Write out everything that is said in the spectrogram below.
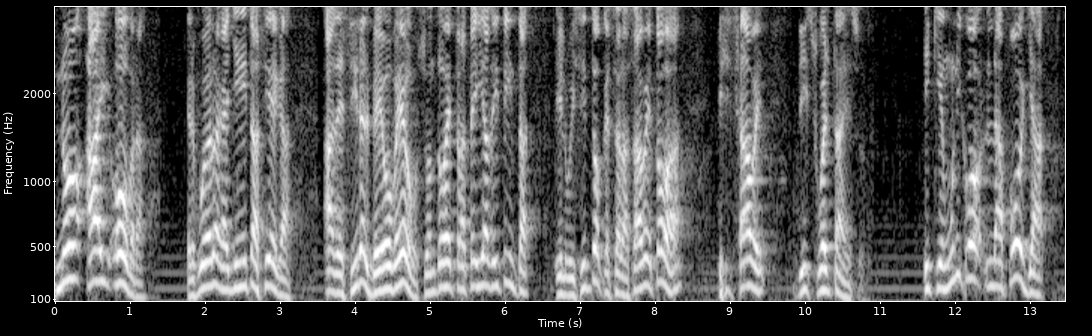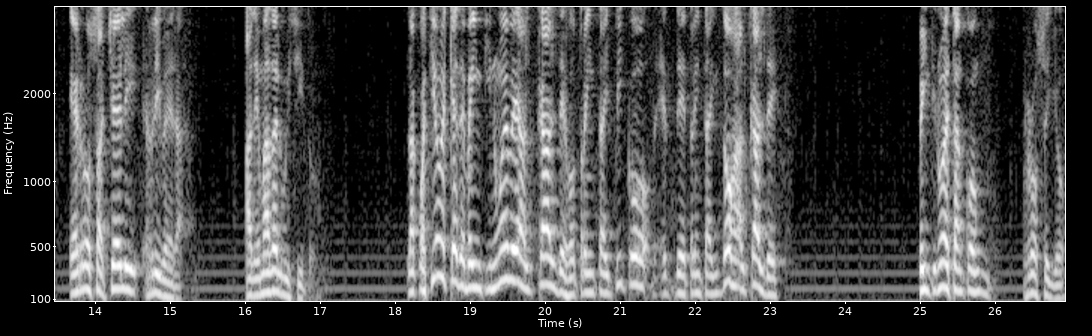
no hay obra, el juego de la gallinita ciega, a decir el veo veo, son dos estrategias distintas y Luisito que se la sabe toda y sabe, disuelta eso. Y quien único la apoya es Rosacheli Rivera además de Luisito. La cuestión es que de 29 alcaldes o 30 y pico, de 32 alcaldes, 29 están con Rosselló,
